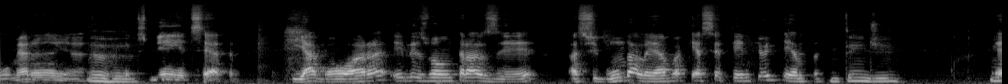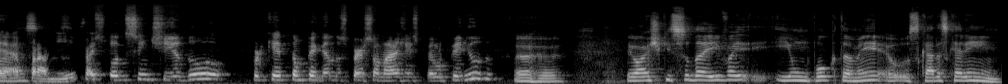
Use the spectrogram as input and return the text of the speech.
Homem-Aranha. X-Men, etc. E agora eles vão trazer a segunda leva, que é 70 e 80. Entendi. É, para mim faz todo sentido porque estão pegando os personagens pelo período. Uhum. Eu acho que isso daí vai ir um pouco também. Os caras querem.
